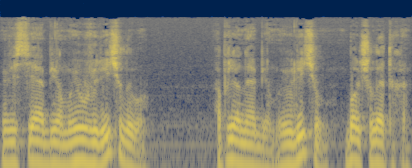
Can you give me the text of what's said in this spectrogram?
ввести объем и увеличил его, определенный объем, и увеличил больше летаха,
